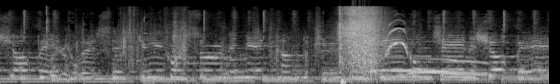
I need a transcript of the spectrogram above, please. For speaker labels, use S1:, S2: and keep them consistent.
S1: Shopping, where's the key shopping.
